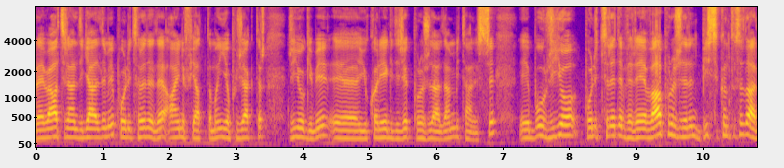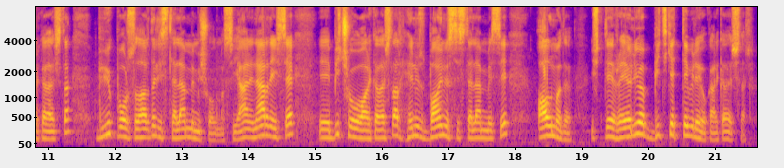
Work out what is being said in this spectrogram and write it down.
RVA trendi geldi mi Politrade de aynı fiyatlamayı yapacaktır. Rio gibi e, yukarıya gidecek projelerden bir tanesi. E, bu Rio, Politrade ve RVA projelerin bir sıkıntısı da arkadaşlar büyük borsalarda listelenmemiş olması. Yani neredeyse e, birçoğu arkadaşlar henüz Binance listelenmesi almadı. İşte Realio Bitget'te bile yok arkadaşlar.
